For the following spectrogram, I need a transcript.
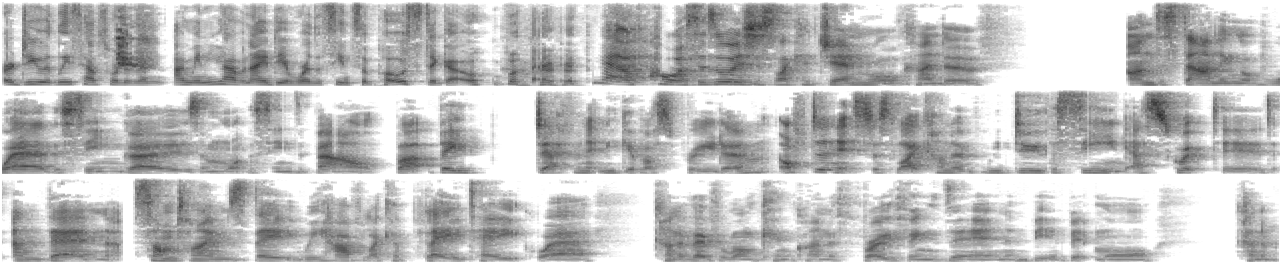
or do you at least have sort of an? I mean, you have an idea of where the scene's supposed to go, but yeah, of course. There's always just like a general kind of understanding of where the scene goes and what the scene's about. But they definitely give us freedom. Often it's just like kind of we do the scene as scripted, and then sometimes they we have like a play take where kind of everyone can kind of throw things in and be a bit more kind of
